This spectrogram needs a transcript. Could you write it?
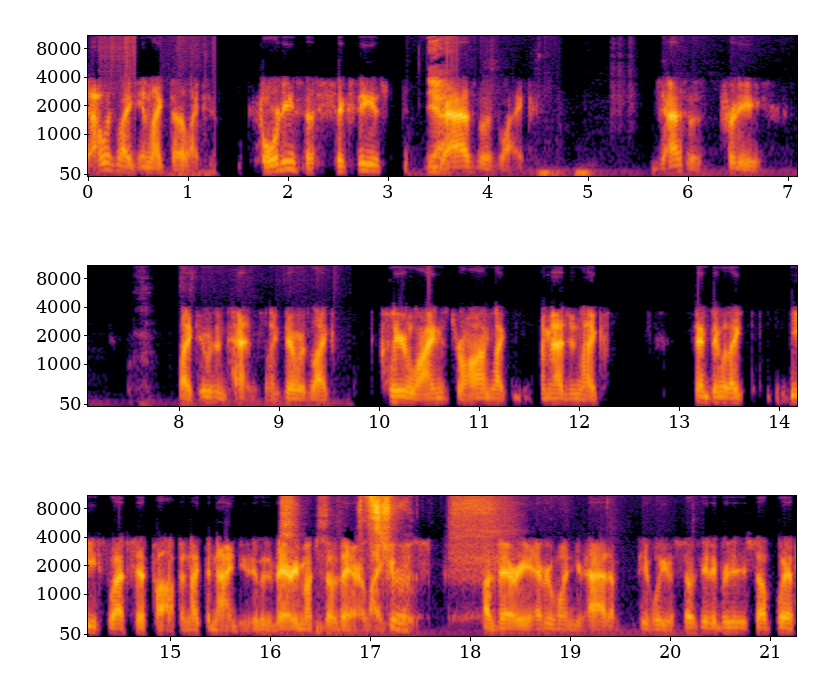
that was like in like the like 40s to 60s. Yeah. Jazz was like jazz was pretty like it was intense. Like there was like clear lines drawn. Like imagine like same thing with like East West hip hop in like the '90s. It was very much so there. Like it was a very everyone you had uh, people you associated yourself with,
